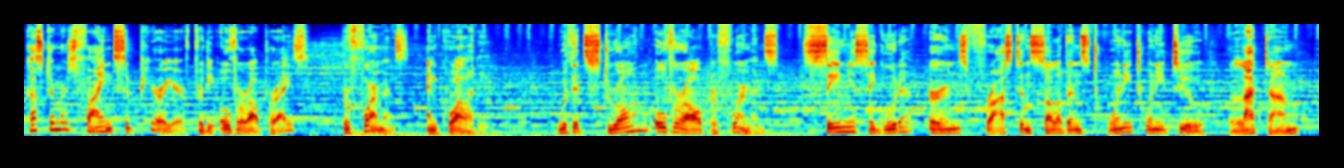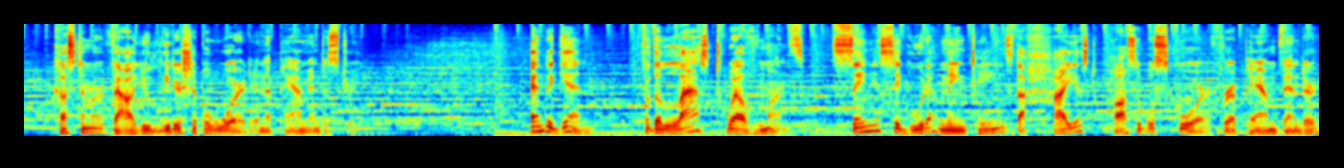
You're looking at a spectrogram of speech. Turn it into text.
customers find superior for the overall price, performance, and quality. With its strong overall performance, Senha Segura earns Frost & Sullivan's 2022 LATAM Customer Value Leadership Award in the PAM industry. And again, for the last 12 months, Senha Segura maintains the highest possible score for a PAM vendor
